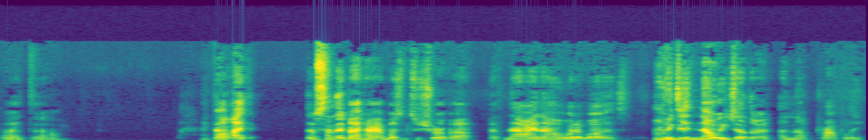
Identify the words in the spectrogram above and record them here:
but um, I felt like there was something about her I wasn't too sure about. But now I know what it was. We didn't know each other enough properly.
